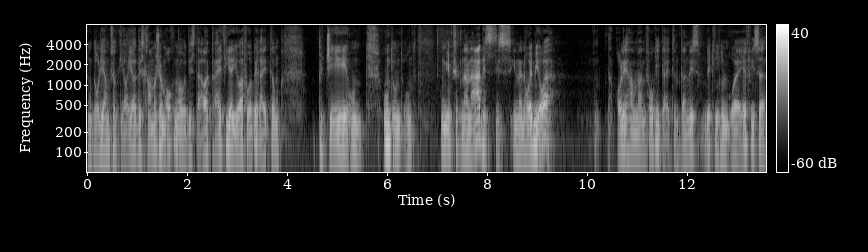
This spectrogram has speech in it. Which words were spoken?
Und alle haben gesagt, ja, ja, das kann man schon machen, aber das dauert drei, vier Jahre Vorbereitung, Budget und, und, und, und. Und ich habe gesagt, nein, nein, das, das in einem halben Jahr. Und alle haben einen Vogel Und dann ist wirklich im ORF ist ein,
